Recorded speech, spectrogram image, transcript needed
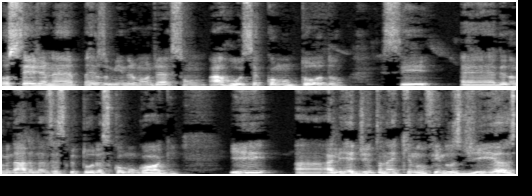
Ou seja, né, resumindo, irmão Jackson, a Rússia como um todo se é denominada nas escrituras como Gog. E ah, ali é dito né, que no fim dos dias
